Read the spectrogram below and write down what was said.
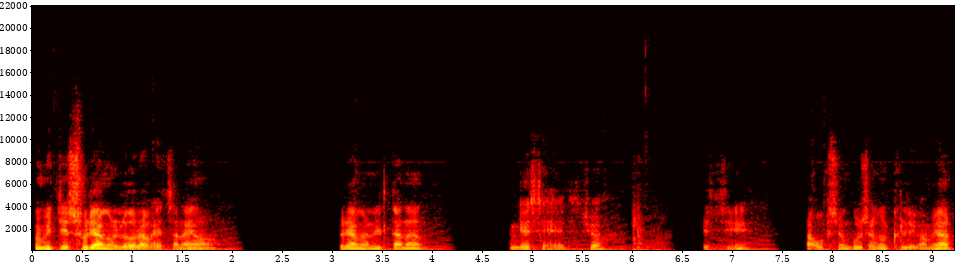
그 밑에 수량을 넣으라고 했잖아요 수량은 일단은 한 개씩 해야 되죠 개씩 자, 옵션 구성을 클릭하면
